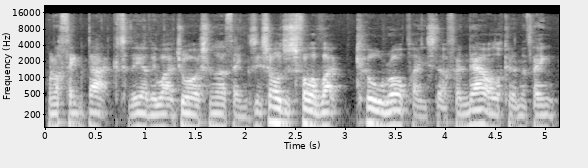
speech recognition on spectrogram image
when I think back to the early White Dwarfs and other things, it's all just full of like cool role playing stuff. And now I look at them and think,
